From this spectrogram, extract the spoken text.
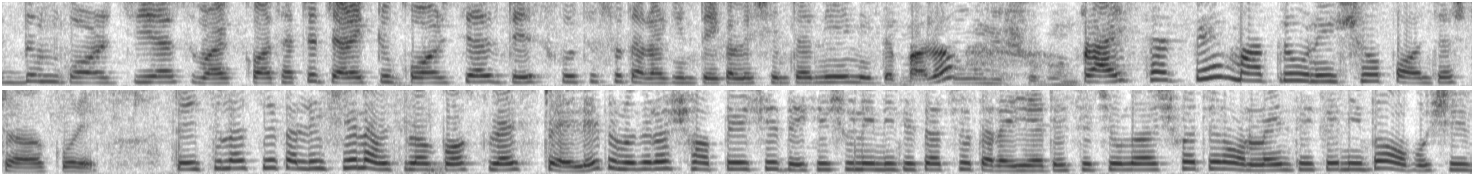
একদম গর্জিয়াস ওয়ার্ক করা থাকছে যারা একটু গর্জিয়াস ড্রেস করতেছো তারা কিন্তু এই কালেকশনটা নিয়ে নিতে পারো। প্রাইস থাকবে মাত্র উনিশশো পঞ্চাশ টাকা করে। তো এই ছিল আজকে কালেকশন আমি ছিলাম পপ লাইফ স্টাইলে তোমরা যারা শপে এসে দেখে শুনে নিতে চাচ্ছ তারা এই অ্যাড্রেসে চলে আসবে। যারা অনলাইন থেকে নিবে অবশ্যই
